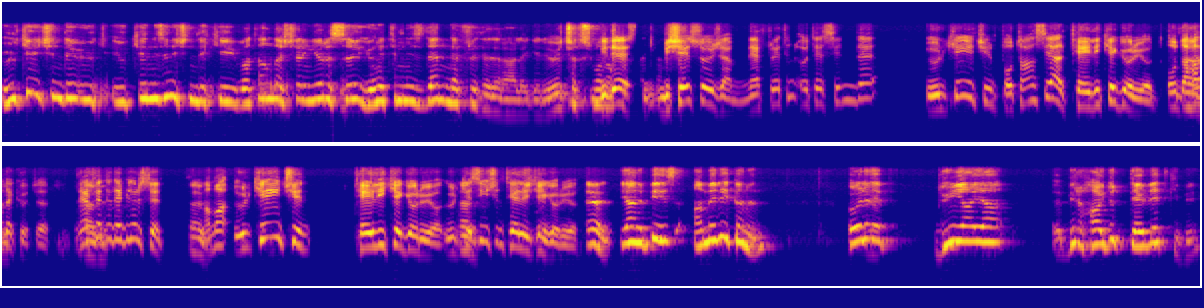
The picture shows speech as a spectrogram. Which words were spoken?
Ülke içinde, ülke, ülkenizin içindeki vatandaşların yarısı yönetiminizden nefret eder hale geliyor ve çatışma Bir de bir şey söyleyeceğim. Nefretin ötesinde ülke için potansiyel tehlike görüyor. O daha Tabii. da kötü. Nefret Tabii. edebilirsin. Evet. Ama ülke için tehlike görüyor. Ülkesi evet. için tehlike görüyor. Evet. Yani biz Amerika'nın öyle dünyaya e, bir haydut devlet gibi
